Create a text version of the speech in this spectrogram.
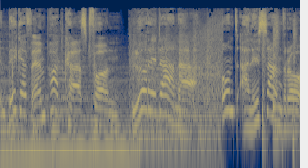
Ein Big FM Podcast von Loredana und Alessandro.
